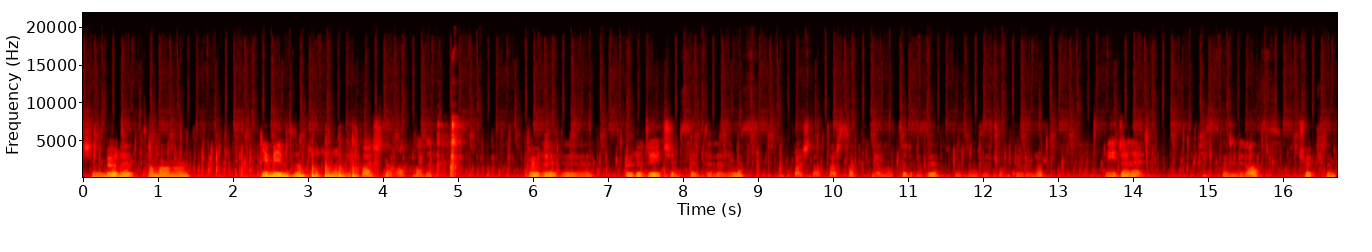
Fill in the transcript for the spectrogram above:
Şimdi böyle tamamen yemeğimizin tuzunu ilk başta atmadık. Böyle e, öleceği için sebzelerimiz başta atarsak yanıltır bizi. Gözümüze çok görünür. İyicene pişsin biraz. Çöksün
